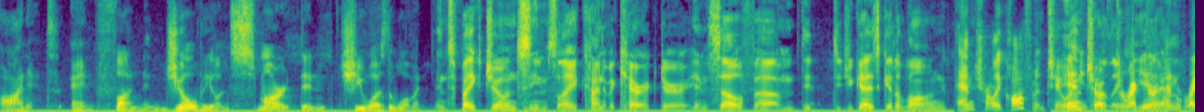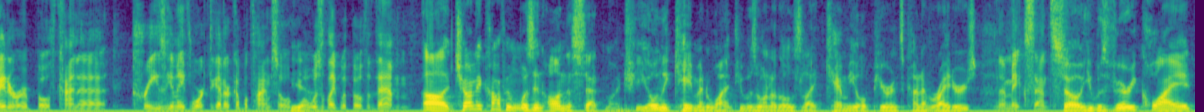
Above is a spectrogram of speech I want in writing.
on it and fun and jovial and smart, and she was the woman. And Spike Jonze seems like kind of a character himself. Um, did did you guys get along? And Charlie Kaufman too. I And mean, Charlie, both director yeah. and writer are both kind of crazy, and they've worked together a couple times. So, Yeah. what was it like with both of them? Uh, Charlie Kaufman wasn't on the set much. He only came and went. He was one of those like cameo appearance kind of writers. That makes sense. So he was very quiet.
